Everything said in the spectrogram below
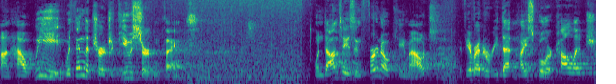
on how we within the church view certain things. When Dante's Inferno came out, if you ever had to read that in high school or college,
